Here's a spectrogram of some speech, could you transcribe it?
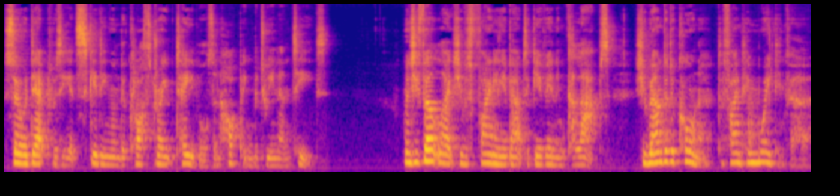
So adept was he at skidding under cloth draped tables and hopping between antiques. When she felt like she was finally about to give in and collapse, she rounded a corner to find him waiting for her,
